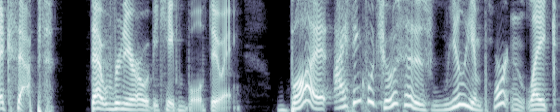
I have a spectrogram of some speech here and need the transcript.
accept that Rhaenyra would be capable of doing. But I think what Joe said is really important. Like,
